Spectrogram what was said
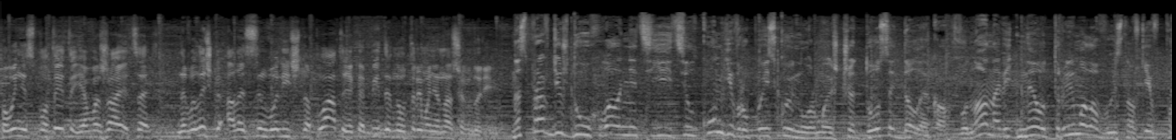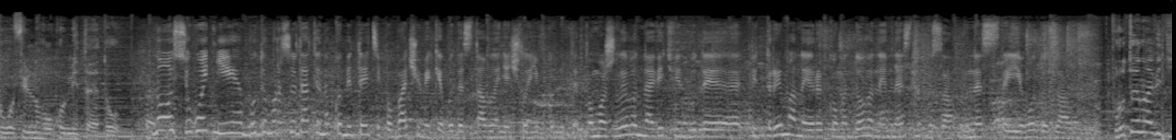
повинні сплатити. Я вважаю, це невеличка, але символічна плата, яка піде на утримання наших доріг. Насправді ж до ухвалення цієї цілком європейської норми ще досить далеко. Вона навіть не отримала висновків профільного комітету. Ну сьогодні будемо розглядати на комітеті. Побачимо, яке буде ставлення членів комітету. Можливо, навіть він буде підтриманий, рекомендований внести до залу, внести його до залу. Проте, навіть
